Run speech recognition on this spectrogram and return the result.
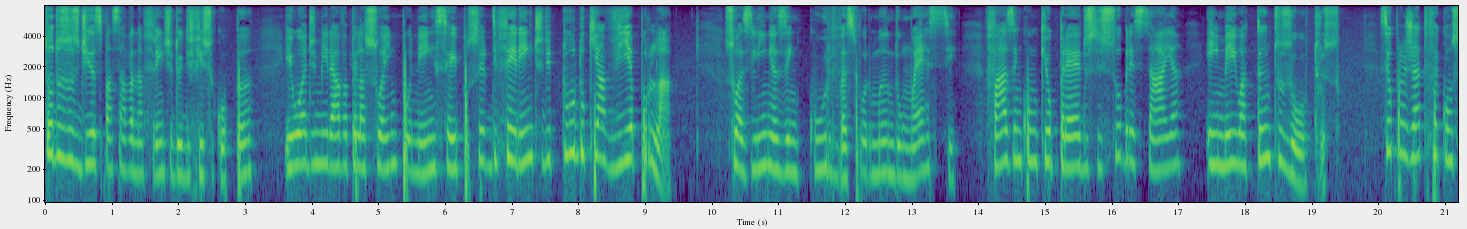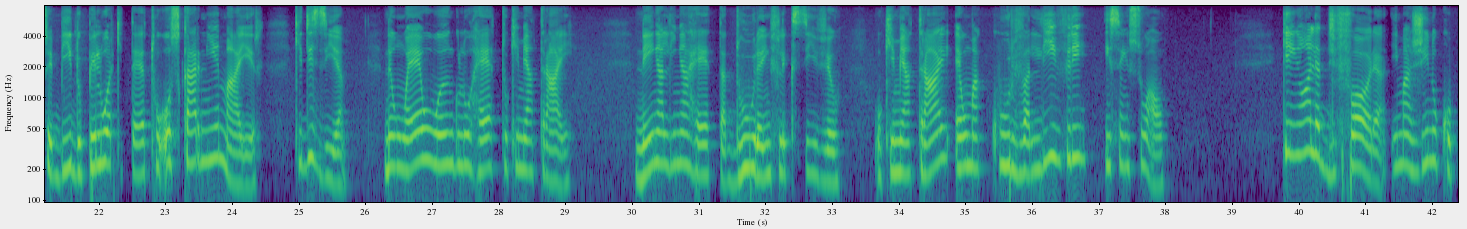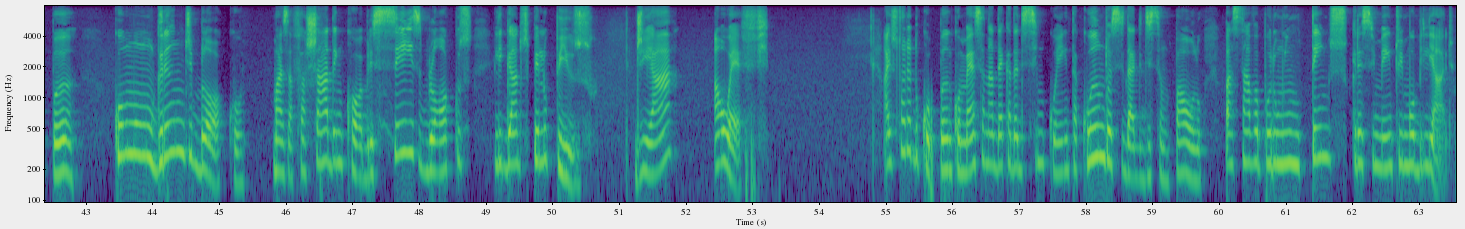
Todos os dias passava na frente do edifício Copan eu o admirava pela sua imponência e por ser diferente de tudo que havia por lá. Suas linhas em curvas formando um S fazem com que o prédio se sobressaia em meio a tantos outros. Seu projeto foi concebido pelo arquiteto Oscar Niemeyer, que dizia: Não é o ângulo reto que me atrai, nem a linha reta, dura, inflexível, o que me atrai é uma curva livre e sensual. Quem olha de fora imagina o Copan como um grande bloco, mas a fachada encobre seis blocos ligados pelo piso, de A ao F. A história do Copan começa na década de 50, quando a cidade de São Paulo passava por um intenso crescimento imobiliário.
